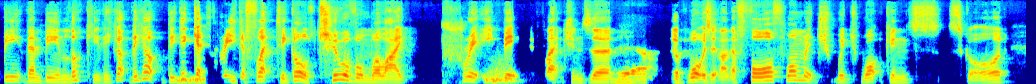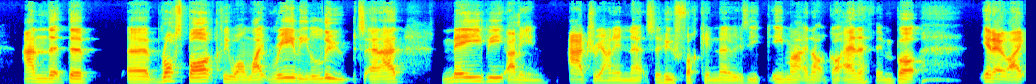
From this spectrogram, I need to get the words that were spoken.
being them being lucky, they got they got they did get three deflected goals. Two of them were like pretty big deflections. The Yeah, the what was it like the fourth one which which Watkins scored and the the uh, Ross Barkley one like really looped and I maybe I mean Adrian in net so who fucking knows? He he might have not got anything but you know like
